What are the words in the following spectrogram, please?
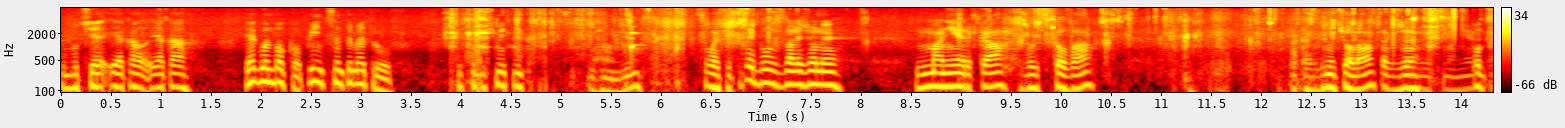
Zobaczcie jaka, jaka, jak głęboko, 5 cm. Tu sobie śmietnik urządził. Słuchajcie, tutaj był znaleziony manierka wojskowa. taka zgnieciona, także Pod- to...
